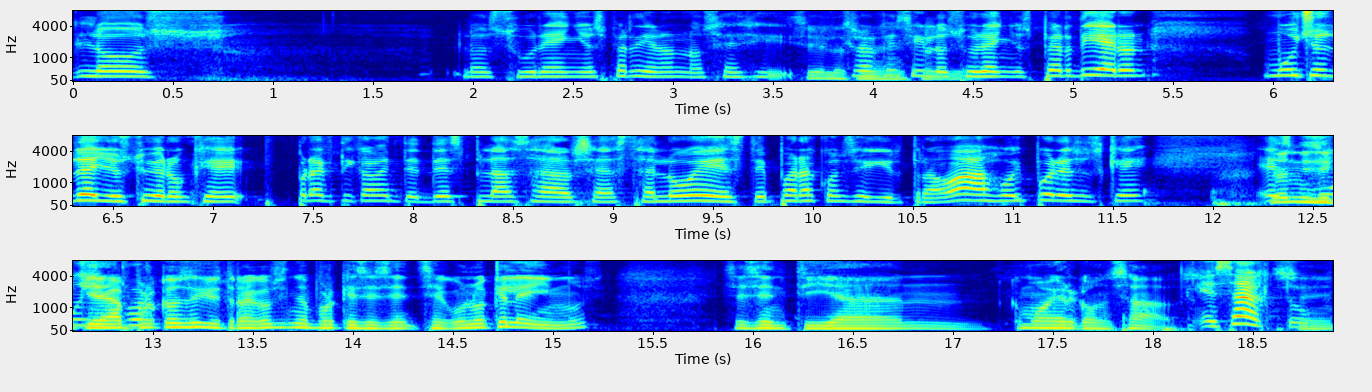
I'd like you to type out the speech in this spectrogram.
los, los sureños perdieron, no sé si, Sí, creo que sí, los sureños perdieron, muchos de ellos tuvieron que prácticamente desplazarse hasta el oeste para conseguir trabajo y por eso es que es no, ni muy siquiera por conseguir trago, sino porque se- se- según lo que leímos, se sentían como avergonzados. Exacto. Sí.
